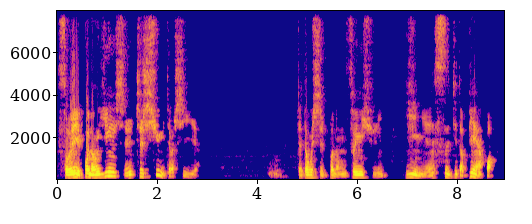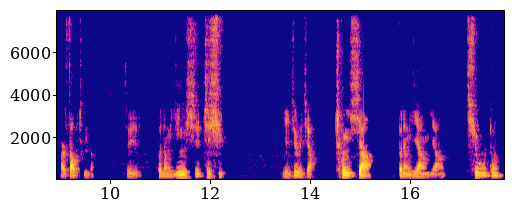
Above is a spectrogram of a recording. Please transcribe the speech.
所以不能因时之序者是也。这都是不能遵循。一年四季的变化而造成的，所以不能因时之序，也就是讲，春夏不能养阳，秋冬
